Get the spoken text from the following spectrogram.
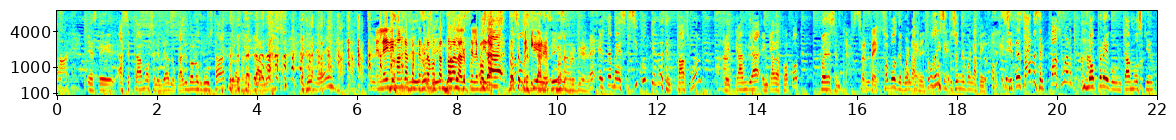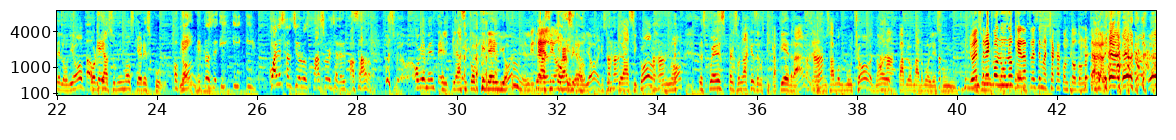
Ajá. Este, aceptamos celebridades locales, no nos gusta, pero las aceptamos. ¿no? En Lady Mangas aceptamos sí, a todas las que- O sea, celebridades No se tenemos- prefiere, mexicanas. no se Sí. prefiere. Eh, El tema es, si tú tienes el password que cambia en cada pop-up, puedes entrar. Si- Perfecto. Somos de buena Ok, fe. Somos una ok. institución de buena fe. Ok. Si te sabes el password, no preguntamos quién te lo dio porque asumimos que eres cool. Ok, ¿no? entonces, ¿y, y, y cuáles han sido los passwords en el pasado? Pues obviamente el clásico Fidelio, el Fidelio. clásico Clásico. Fidelio, que es un Ajá. clásico, Ajá. ¿no? Después personajes de los Picapiedra, que Ajá. los usamos mucho, ¿no? Ajá. Pablo Mármol es un Yo es entré un con uno que era tres de machaca con todo, no te hagas.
